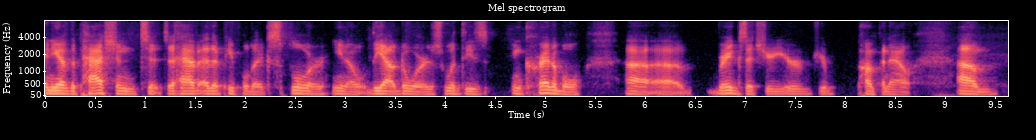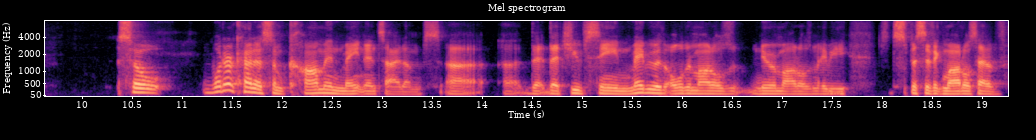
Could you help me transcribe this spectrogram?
And you have the passion to, to have other people to explore, you know, the outdoors with these incredible uh, uh, rigs that you're, you're, you're pumping out. Um, So, what are kind of some common maintenance items uh, uh, that that you've seen, maybe with older models, newer models, maybe specific models have,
